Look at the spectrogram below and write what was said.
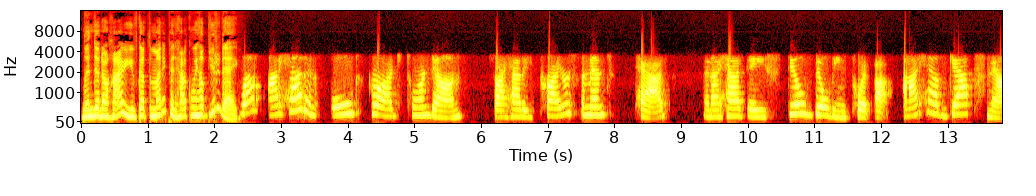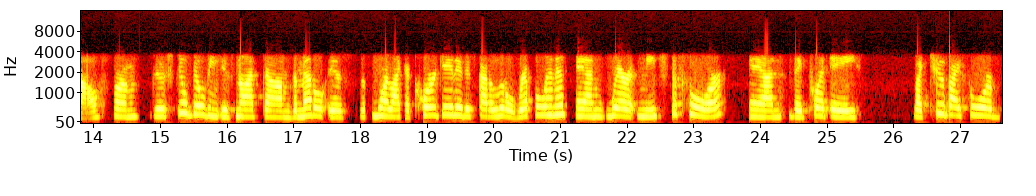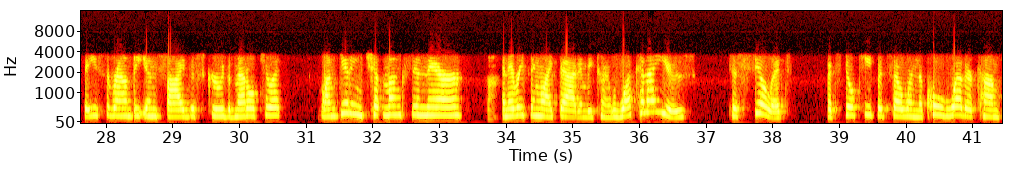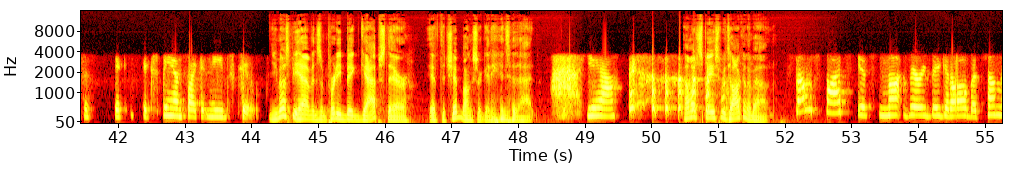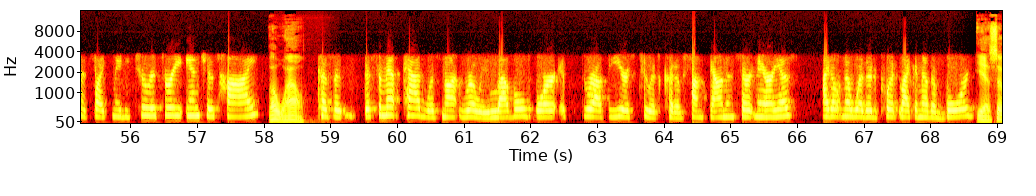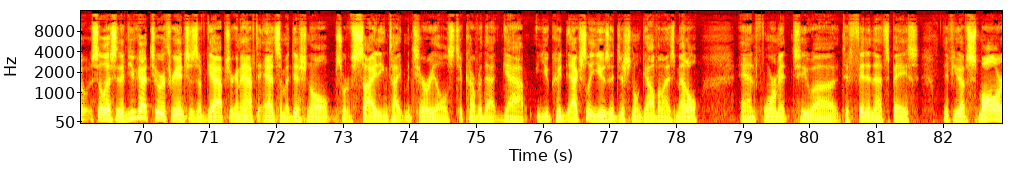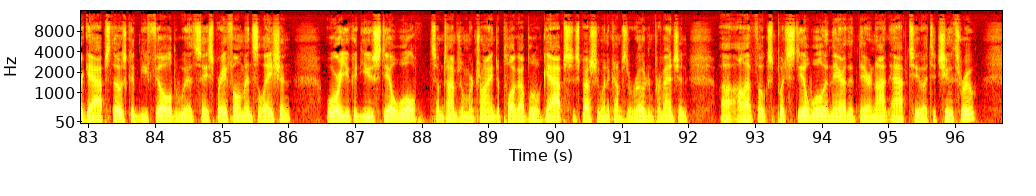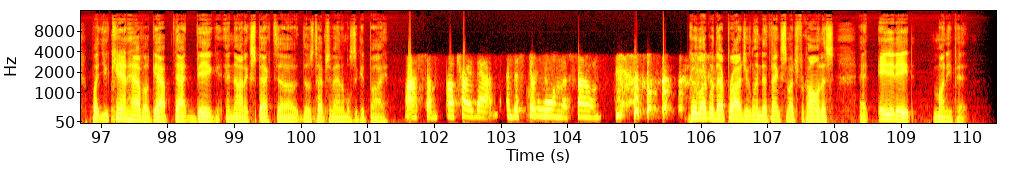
Linda in Ohio, you've got the Money Pit. How can we help you today? Well, I had an old garage torn down, so I had a prior cement pad and I had a steel building put up. I have gaps now from the steel building is not um, the metal is more like a corrugated. It's got a little ripple in it, and where it meets the floor, and they put a like two by four base around the inside to screw the metal to it. Well, I'm getting chipmunks in there and everything like that in between. What can I use to seal it, but still keep it so when the cold weather comes, it expands like it needs to? You must be having some pretty big gaps there if the chipmunks are getting into that. yeah. How much space are we talking about? Some spots it's not very big at all, but some it's like maybe two or three inches high. Oh wow! Because the the cement pad was not really leveled, or it, throughout the years too, it could have sunk down in certain areas. I don't know whether to put like another board. Yeah, so so listen, if you've got two or three inches of gaps, you're going to have to add some additional sort of siding type materials to cover that gap. You could actually use additional galvanized metal and form it to uh, to fit in that space. If you have smaller gaps, those could be filled with say spray foam insulation, or you could use steel wool. Sometimes when we're trying to plug up little gaps, especially when it comes to rodent prevention, uh, I'll have folks put steel wool in there that they're not apt to uh, to chew through. But you can't have a gap that big and not expect uh, those types of animals to get by. Awesome. I'll try that. The steel wool and the foam. Good luck with that project, Linda. Thanks so much for calling us at 888 Money Pit.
